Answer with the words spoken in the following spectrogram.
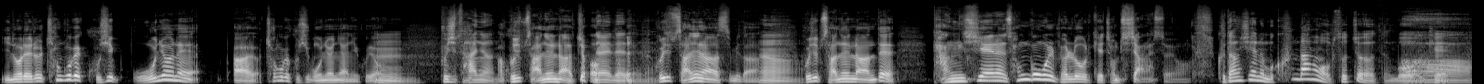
이 노래를 1995년에 아, 1995년이 아니고요. 음. 94년. 아, 94년에 나왔죠? 네네네. 94년에 나왔습니다. 어. 94년에 나왔는데 당시에는 성공을 별로 그렇게 점치지 않았어요. 그 당시에는 뭐 큰 반응 없었죠. 뭐 이렇게 아,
